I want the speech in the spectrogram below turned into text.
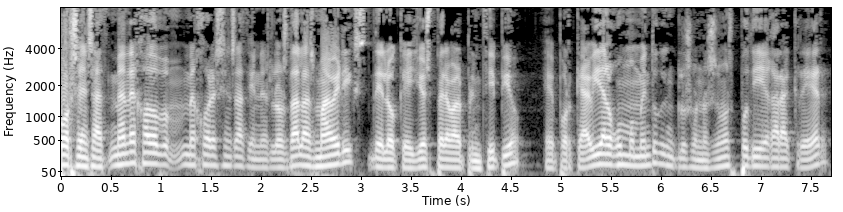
por me han dejado mejores sensaciones los Dallas Mavericks de lo que yo esperaba al principio, eh, porque ha habido algún momento que incluso nos hemos podido llegar a creer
